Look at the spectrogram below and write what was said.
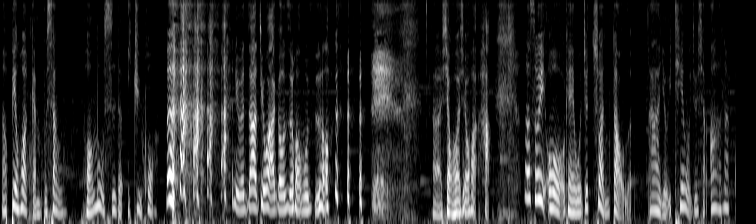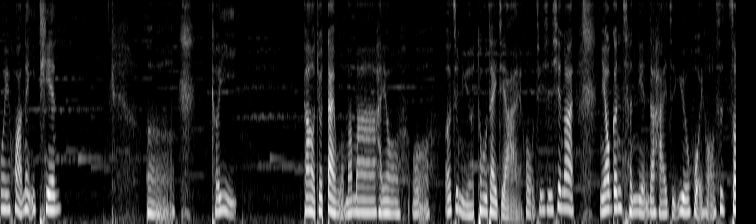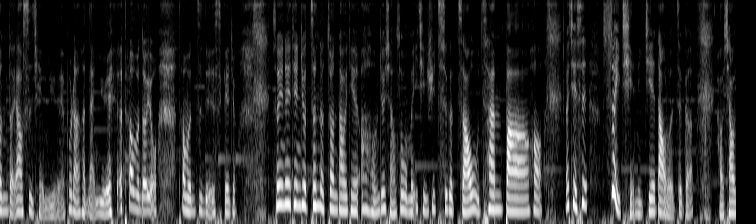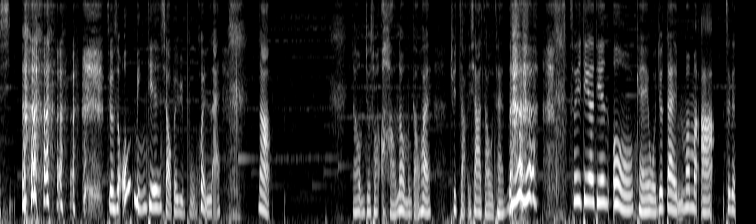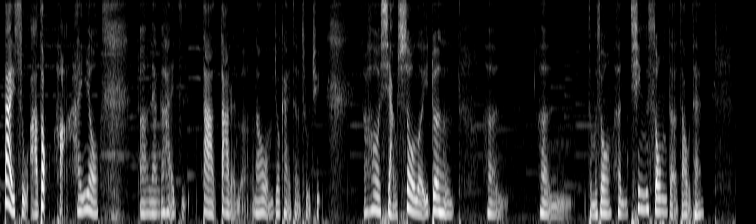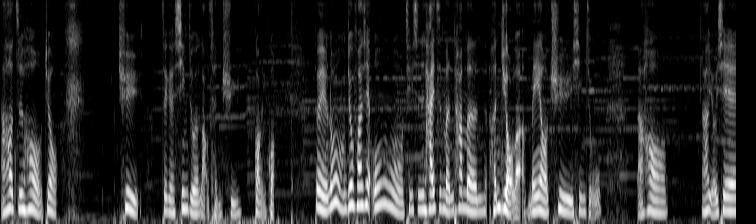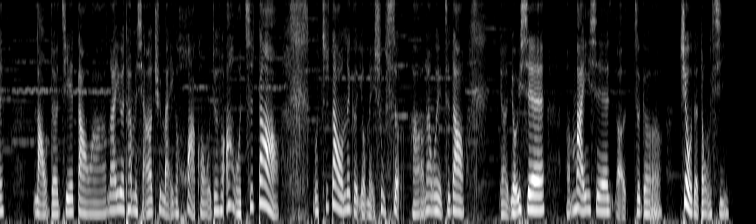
然后变化赶不上。黄牧师的一句话，你们知道清华公是黄牧师哦。啊，笑话笑话，好。那所以哦，OK，我就赚到了啊。有一天我就想啊，那规划那一天，呃，可以刚好就带我妈妈还有我。儿子女儿都在家哎吼，其实现在你要跟成年的孩子约会吼，是真的要事前约，不然很难约。他们都有他们自己的 schedule，所以那天就真的赚到一天啊！我们就想说，我们一起去吃个早午餐吧哈，而且是睡前你接到了这个好消息，就是哦，明天小 baby 不会来。那然后我们就说哦，好，那我们赶快。去找一下早午餐，所以第二天哦，OK，我就带妈妈啊，这个袋鼠阿众哈，还有啊呃、两个孩子大大人了，然后我们就开车出去，然后享受了一顿很很很怎么说很轻松的早午餐，然后之后就去这个新竹的老城区逛一逛。对，然后我们就发现哦，其实孩子们他们很久了没有去新竹，然后，然后有一些老的街道啊，那因为他们想要去买一个画框，我就说啊，我知道，我知道那个有美术社，好，那我也知道，呃，有一些呃卖一些呃这个旧的东西，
